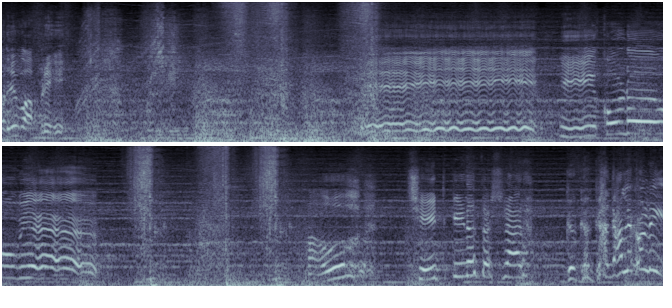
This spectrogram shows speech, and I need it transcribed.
अरे बापरे. ए, ही कोण उभी आहे? अहो शेटकीणच असणार. ग- ग- घाला कोणी.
